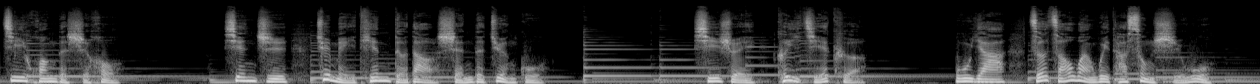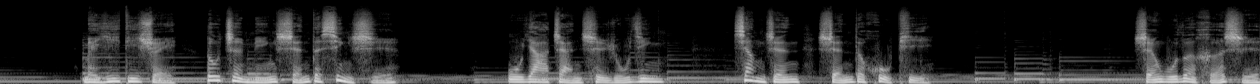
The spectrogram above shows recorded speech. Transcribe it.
饥荒的时候，先知却每天得到神的眷顾。溪水可以解渴，乌鸦则早晚为他送食物。每一滴水都证明神的信实。乌鸦展翅如鹰，象征神的护庇。神无论何时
